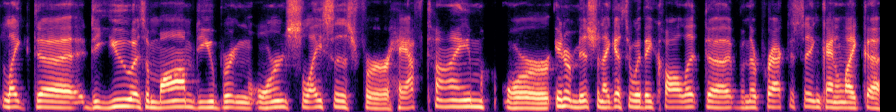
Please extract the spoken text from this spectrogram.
like do, do you as a mom do you bring orange slices for halftime or intermission i guess the way they call it uh, when they're practicing kind of like uh,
